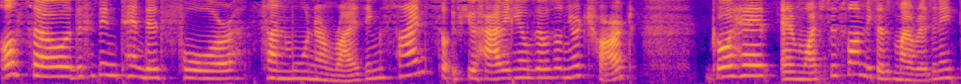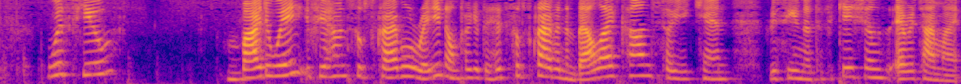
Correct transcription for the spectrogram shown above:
also, this is intended for sun, moon, and rising signs. So if you have any of those on your chart, go ahead and watch this one because it might resonate with you. By the way, if you haven't subscribed already, don't forget to hit subscribe and the bell icon so you can receive notifications every time I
